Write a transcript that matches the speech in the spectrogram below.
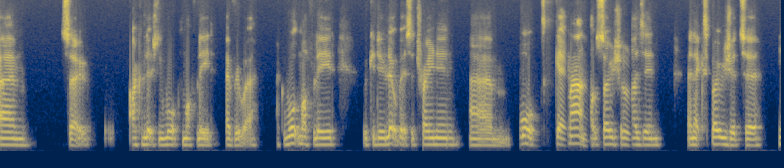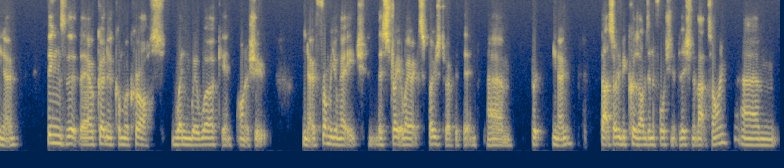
Um, so I could literally walk them off lead everywhere. I could walk them off lead. We could do little bits of training, um, walks, get them out, out socializing, and exposure to you know things that they are going to come across when we're working on a shoot. You know, from a young age, they're straight away exposed to everything. Um, but you know, that's only because I was in a fortunate position at that time. Um,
